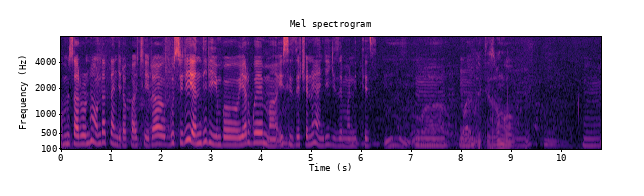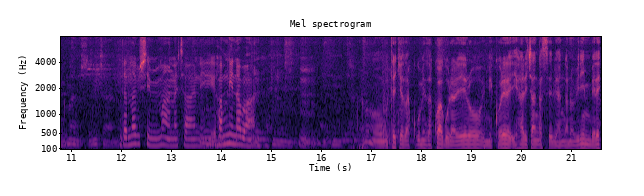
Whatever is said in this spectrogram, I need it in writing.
Umusaruro nta wundi atangira kwakira. Gusa iriya ndirimbo ya rwema isize ceno yanjye yigize monitize monetize ubu ngubu. Imana ishimwe cyane. Ndanabishima imana cyane hamwe n'abantu. Hanyuma mu gutekereza gukomeza kwagura rero imikorere ihari cyangwa se ibihangano biri imbere.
